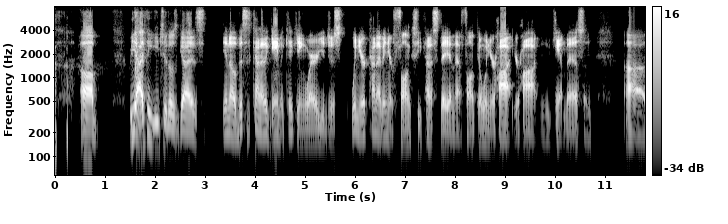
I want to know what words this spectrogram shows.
um, but yeah, I think each of those guys, you know, this is kind of the game of kicking where you just when you're kind of in your funks, you kind of stay in that funk, and when you're hot, you're hot and can't miss. And uh,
